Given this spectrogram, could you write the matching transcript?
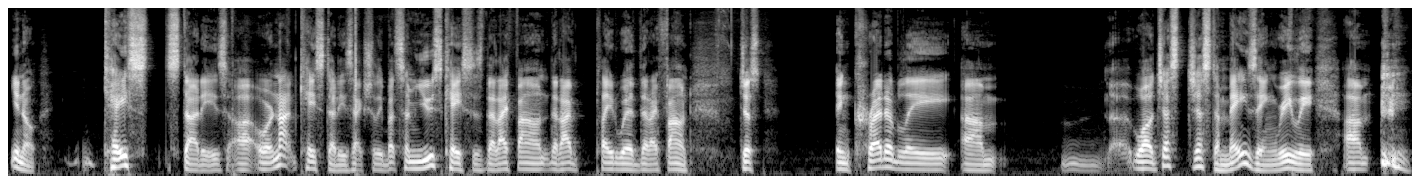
you know, case studies uh, or not case studies actually, but some use cases that I found that I've played with that I found just incredibly um, well, just just amazing, really. Um,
